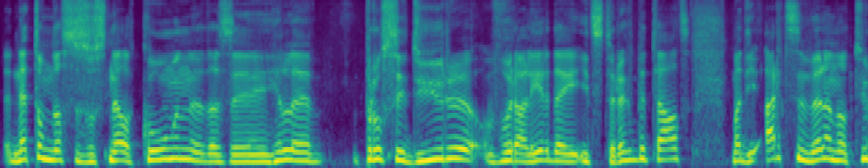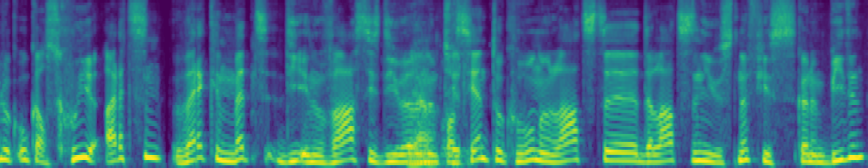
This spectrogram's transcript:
Net omdat ze zo snel komen, dat is een hele procedure vooraleer dat je iets terugbetaalt. Maar die artsen willen natuurlijk ook als goede artsen werken met die innovaties. Die willen een patiënt ook gewoon een laatste, de laatste nieuwe snufjes kunnen bieden.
